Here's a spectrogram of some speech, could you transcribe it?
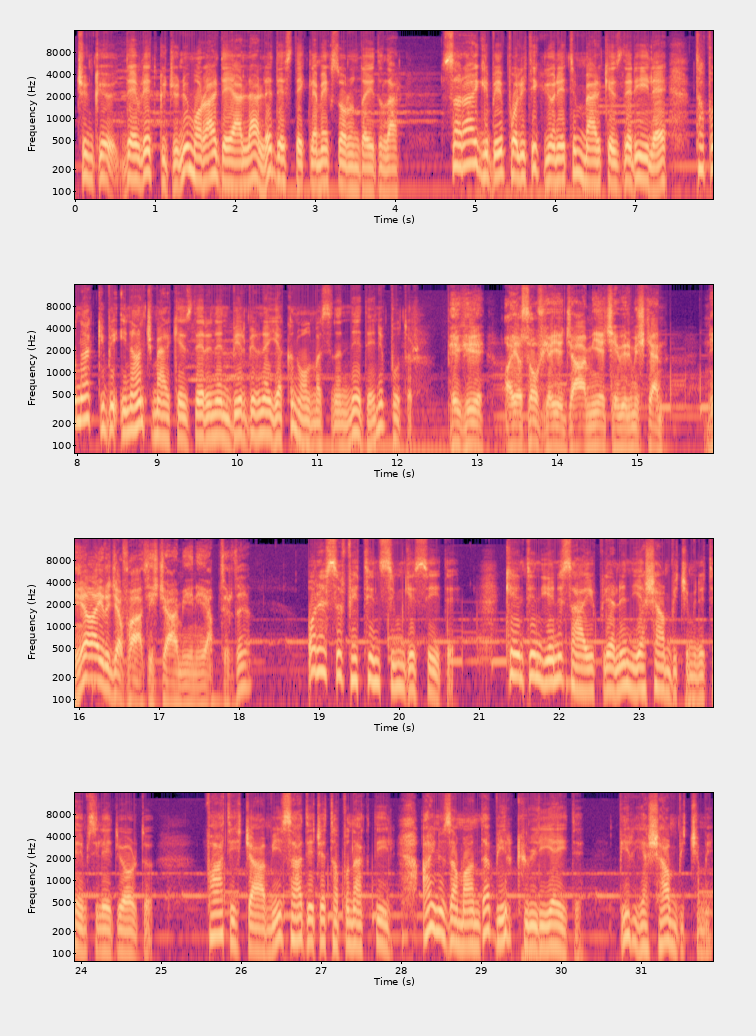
Çünkü devlet gücünü moral değerlerle desteklemek zorundaydılar.'' Saray gibi politik yönetim merkezleriyle tapınak gibi inanç merkezlerinin birbirine yakın olmasının nedeni budur. Peki Ayasofya'yı camiye çevirmişken niye ayrıca Fatih Camii'ni yaptırdı? Orası fethin simgesiydi. Kentin yeni sahiplerinin yaşam biçimini temsil ediyordu. Fatih Camii sadece tapınak değil, aynı zamanda bir külliyeydi, bir yaşam biçimi.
